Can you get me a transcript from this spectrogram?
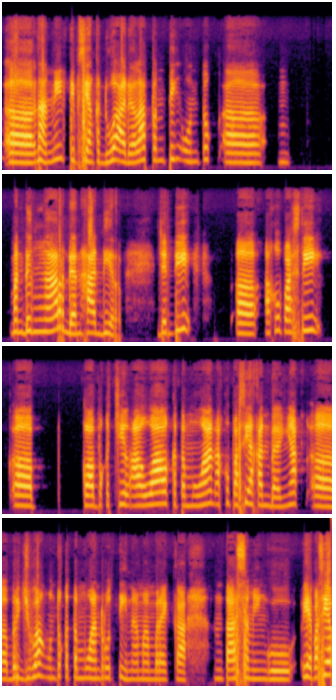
Uh, nah ini tips yang kedua adalah penting untuk uh, mendengar dan hadir. Jadi uh, aku pasti uh, kelompok kecil awal ketemuan aku pasti akan banyak uh, berjuang untuk ketemuan rutin sama mereka. Entah seminggu ya pasti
